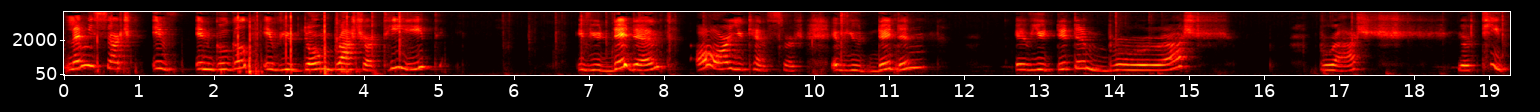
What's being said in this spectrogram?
let me search if in Google if you don't brush your teeth. If you didn't, or you can search if you didn't if you didn't brush brush your teeth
